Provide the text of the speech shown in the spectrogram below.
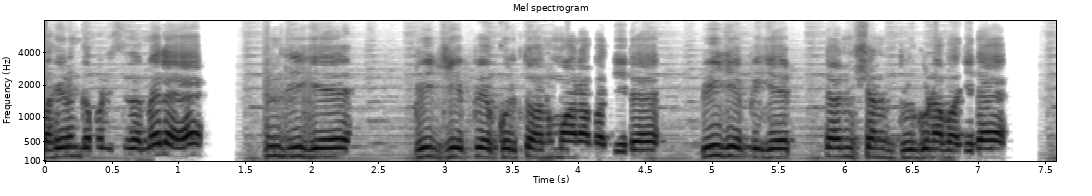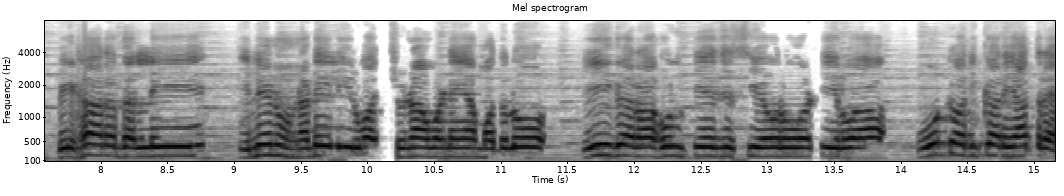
ಬಹಿರಂಗಪಡಿಸಿದ ಮೇಲೆ ಜನರಿಗೆ ಬಿಜೆಪಿಯ ಕುರಿತು ಅನುಮಾನ ಬಂದಿದೆ. ಬಿಜೆಪಿಗೆ ಟೆನ್ಷನ್ ದ್ವಿಗುಣವಾಗಿದೆ. ಬಿಹಾರದಲ್ಲಿ ಇನ್ನೇನು ನಡೆಯಲಿರುವ ಚುನಾವಣೆಯ ಮೊದಲು ಈಗ ರಾಹುಲ್ ತೇಜಸ್ವಿ ಅವರು ಹೊರಟಿರುವ ಓಟು ಅಧಿಕಾರ ಯಾತ್ರೆ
